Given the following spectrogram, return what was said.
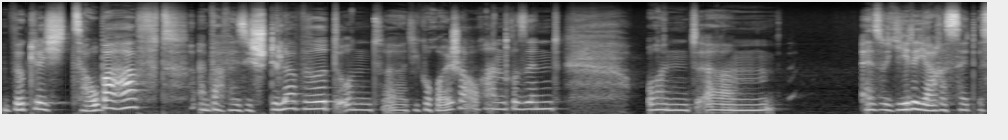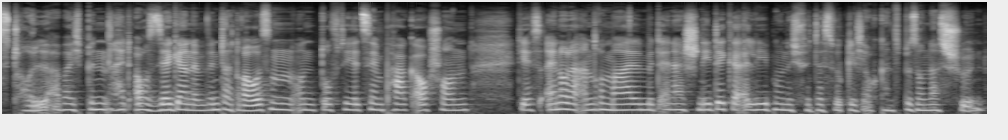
wirklich zauberhaft, einfach weil sie stiller wird und äh, die Geräusche auch andere sind. Und ähm, also jede Jahreszeit ist toll, aber ich bin halt auch sehr gerne im Winter draußen und durfte jetzt den Park auch schon das ein oder andere Mal mit einer Schneedecke erleben und ich finde das wirklich auch ganz besonders schön.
